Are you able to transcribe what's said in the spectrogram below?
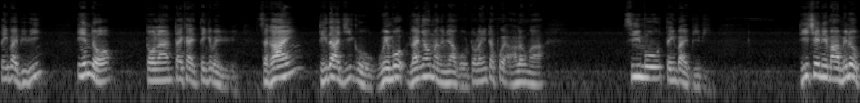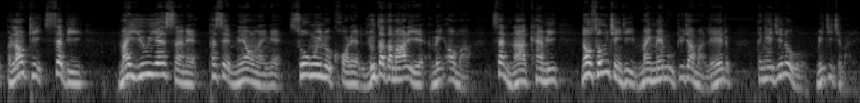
သိမ့်ပိုက်ပြီးပြီအင်းတော်တော်လန်တိုက်ခိုက်သိမ့်ခဲ့ပြီးပြီစကိုင်းဒေသကြီးကိုဝင်ဖို့လမ်းကြောင်းမှန်သမျှကိုတော်လိုင်းတပ်ဖွဲ့အားလုံးက စီမိုးသိမ့်ပိုက်ပြီးပြီဒီအချိန်ဒီမှာမင်းတို့ဘလောက်ထိဆက်ပြီးမိုက်ယူရဲဆန်တဲ့ဖက်စစ်မင်းအွန်လိုင်းနဲ့စိုးဝင်းလို့ခေါ်တဲ့လူသက်သမားတွေရဲ့အမိန့်အောက်မှာဆက်နာခံပြီးနောက်ဆုံးအချိန်ထိမိုင်မဲမှုပြုကြမှာလဲလို့တငယ်ချင်းတို့ကိုမေးကြည့်ချင်ပါတယ်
